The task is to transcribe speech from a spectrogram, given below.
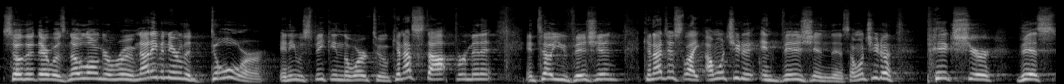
so that there was no longer room, not even near the door, and he was speaking the word to him. Can I stop for a minute and tell you vision? Can I just like, I want you to envision this. I want you to picture this,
